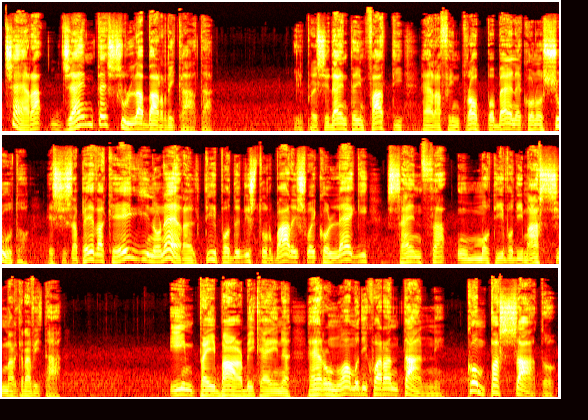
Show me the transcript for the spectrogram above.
c'era gente sulla barricata. Il presidente infatti era fin troppo bene conosciuto e si sapeva che egli non era il tipo da disturbare i suoi colleghi senza un motivo di massima gravità. Impey Barbicane era un uomo di 40 anni, compassato,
